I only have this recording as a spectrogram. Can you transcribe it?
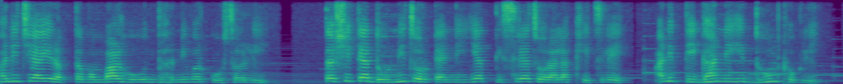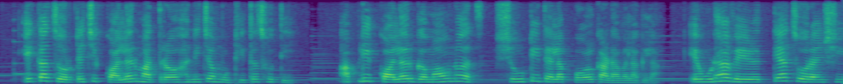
हनीची आई रक्तबंबाळ होऊन धरणीवर कोसळली. तशी त्या दोन्ही चोरट्यांनी या तिसऱ्या चोराला खेचले आणि तिघांनीही धूम ठोकली. एका चोरट्याची कॉलर मात्र हनीच्या मुठीतच होती. आपली कॉलर गमावूनच शेवटी त्याला पळ काढावा लागला. एवढा वेळ त्या चोरांशी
